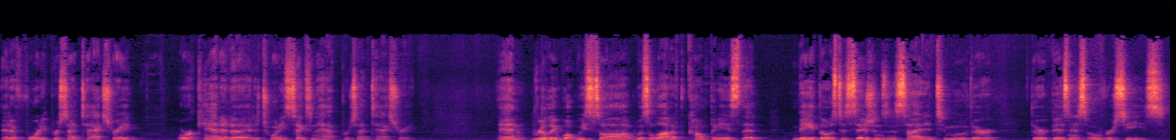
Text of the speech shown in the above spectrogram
at a 40% tax rate or Canada at a 26.5% tax rate. And really, what we saw was a lot of companies that made those decisions and decided to move their, their business overseas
